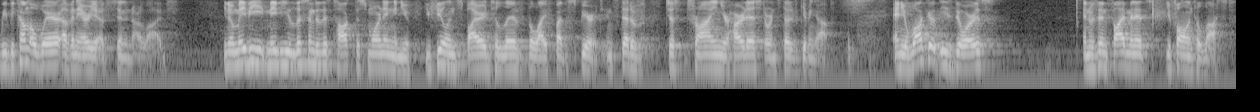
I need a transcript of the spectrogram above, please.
we become aware of an area of sin in our lives. You know, maybe, maybe you listen to this talk this morning and you, you feel inspired to live the life by the Spirit instead of just trying your hardest or instead of giving up. And you walk out these doors, and within five minutes, you fall into lust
